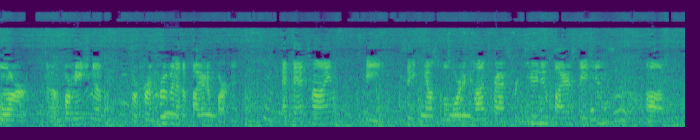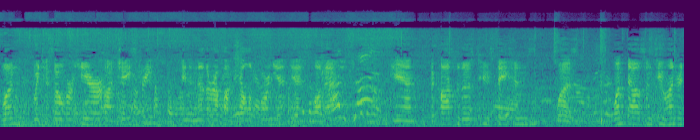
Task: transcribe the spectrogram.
for the formation of, or for improvement of the fire department. At that time, the city council awarded contracts for two new fire stations, uh, one which is over here on J Street and another up on California and Wabash. And the cost of those two stations was $1,295.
